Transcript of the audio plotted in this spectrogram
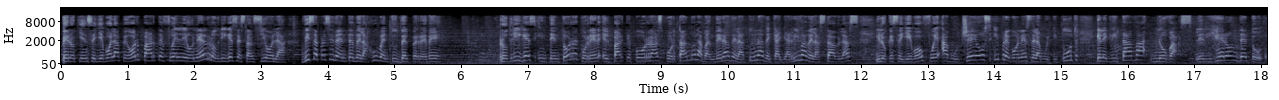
Pero quien se llevó la peor parte fue Leonel Rodríguez Estanciola, vicepresidente de la Juventud del PRD. Rodríguez intentó recorrer el Parque Porras portando la bandera de la tuna de calle arriba de las tablas y lo que se llevó fue abucheos y pregones de la multitud que le gritaba no vas. Le dijeron de todo.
